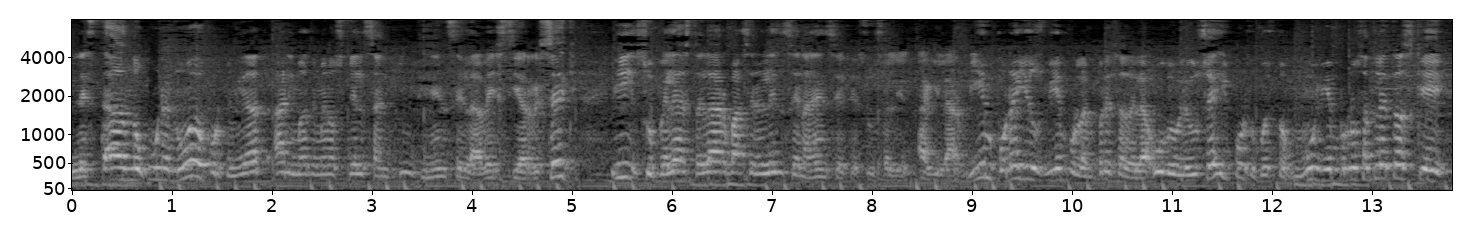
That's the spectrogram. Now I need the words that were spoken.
Le está dando una nueva oportunidad a ni más ni menos que el San Quintinense La Bestia Resec y su pelea estelar va a ser el ensenadense Jesús Aguilar. Bien por ellos, bien por la empresa de la UWC y por supuesto muy bien por los atletas que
